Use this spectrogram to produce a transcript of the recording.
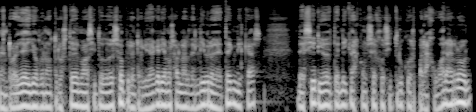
me enrollé yo con otros temas y todo eso, pero en realidad queríamos hablar del libro de técnicas de Sirio, de técnicas, consejos y trucos para jugar a rol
